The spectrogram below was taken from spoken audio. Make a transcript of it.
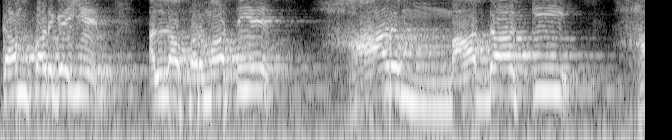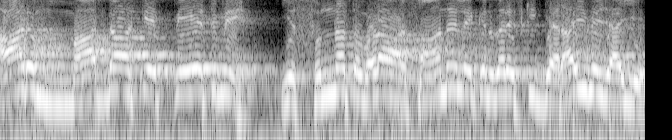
کم پڑ گئی ہیں؟ اللہ فرماتے ہیں، ہر مادہ کی، ہر مادہ کے پیٹ میں، یہ سننا تو بڑا آسان ہے، لیکن ذرا اس کی گہرائی میں جائیے۔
